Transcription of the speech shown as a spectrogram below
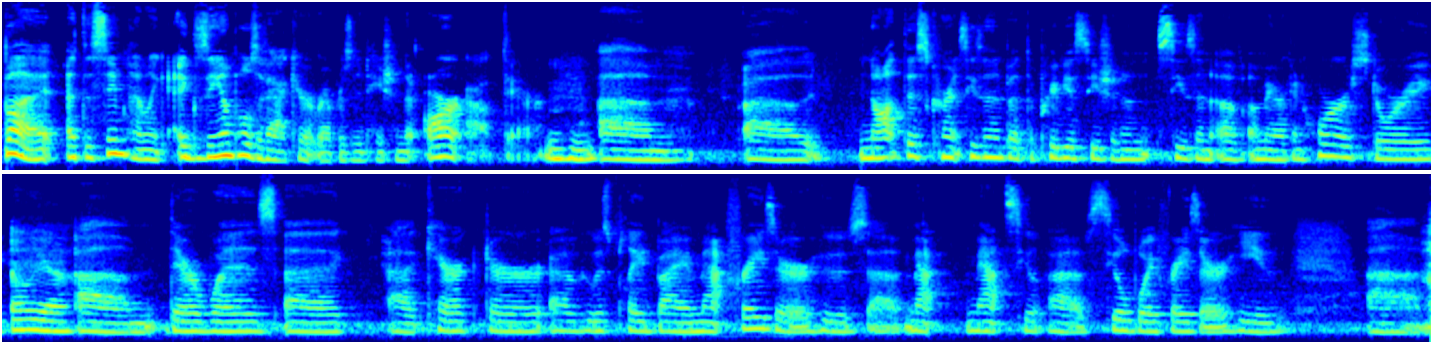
but at the same time, like examples of accurate representation that are out there. Um, uh, not this current season, but the previous season season of American Horror Story. Oh yeah. Um, there was a, a character uh, who was played by Matt Fraser, who's uh, Matt Matt Seal, uh, Sealboy Fraser. He um,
